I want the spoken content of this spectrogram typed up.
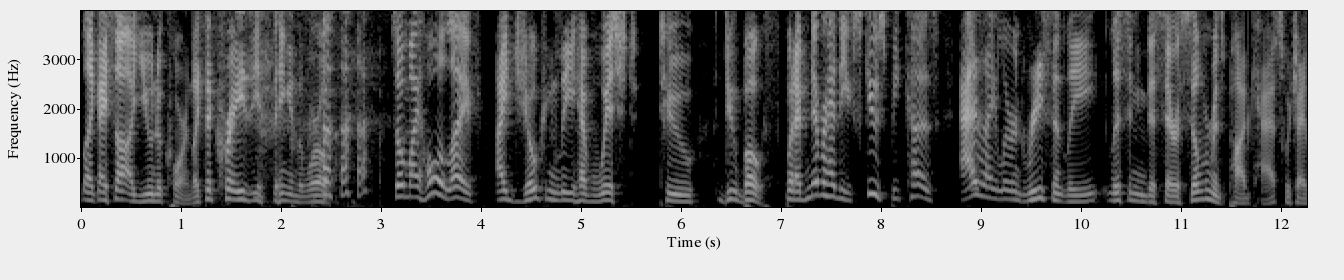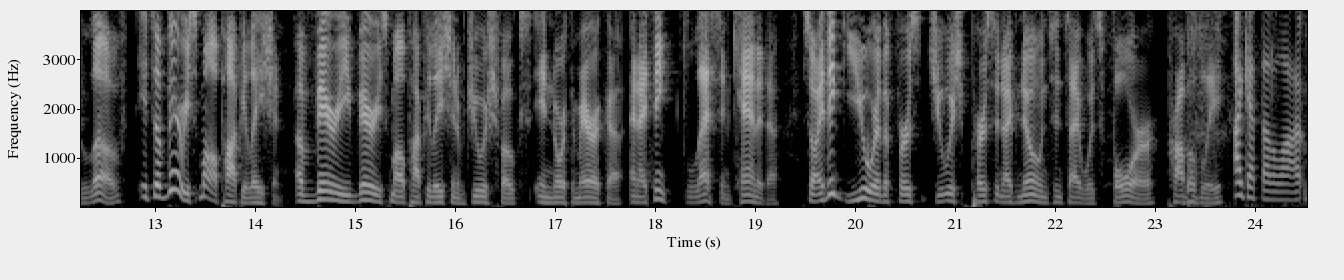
Like I saw a unicorn, like the craziest thing in the world. so my whole life, I jokingly have wished to do both. But I've never had the excuse because, as I learned recently listening to Sarah Silverman's podcast, which I love, it's a very small population, a very, very small population of Jewish folks in North America, and I think less in Canada. So I think you are the first Jewish person I've known since I was four, probably. I get that a lot.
